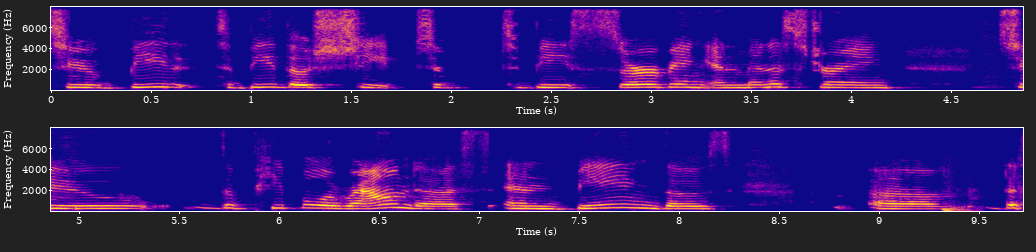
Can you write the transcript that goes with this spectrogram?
to be, to be those sheep, to, to be serving and ministering to the people around us and being those um, the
